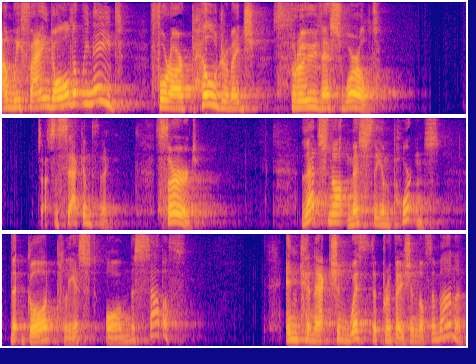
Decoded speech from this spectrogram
and we find all that we need for our pilgrimage through this world. So that's the second thing. Third, let's not miss the importance that God placed on the Sabbath in connection with the provision of the manna.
